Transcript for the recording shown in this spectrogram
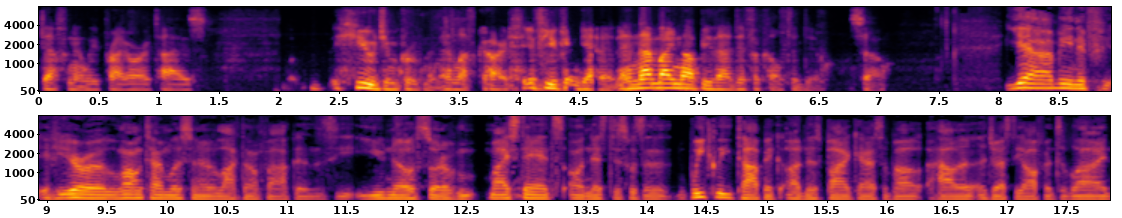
definitely prioritize huge improvement at left guard if you can get it. And that might not be that difficult to do. So yeah, I mean, if if you're a longtime listener of Locked On Falcons, you know sort of my stance on this. This was a weekly topic on this podcast about how to address the offensive line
